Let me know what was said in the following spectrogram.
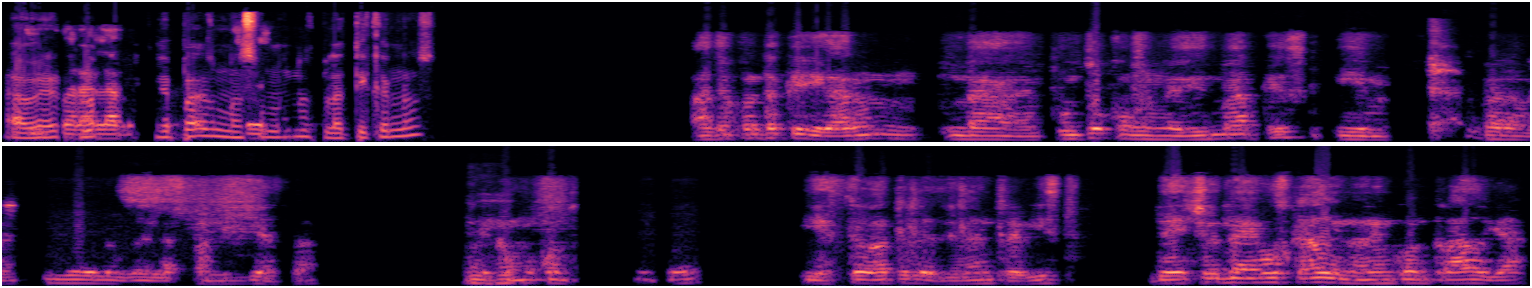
a Y ver, para no la- sepas, más o menos, platícanos. Haz de cuenta que llegaron la, punto con Edith Márquez y para ver de los de las pandillas, ¿verdad? de Ujú. cómo controlar. Y este vato les dio la entrevista. De hecho, la he buscado y no la he encontrado ya.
